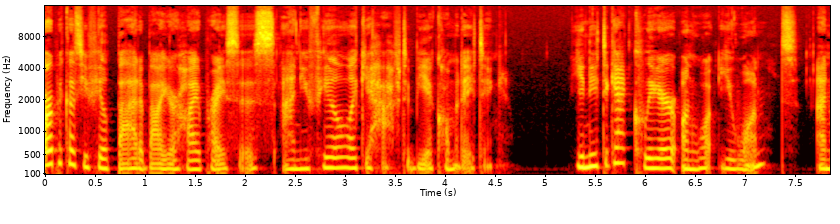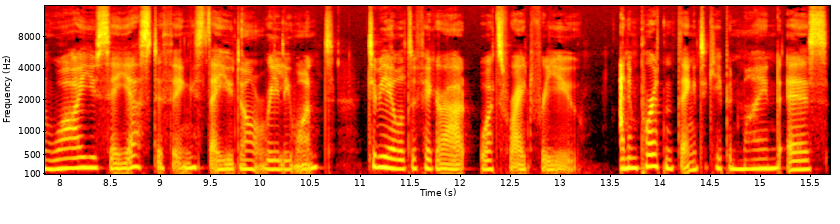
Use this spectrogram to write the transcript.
Or because you feel bad about your high prices and you feel like you have to be accommodating? You need to get clear on what you want and why you say yes to things that you don't really want to be able to figure out what's right for you. An important thing to keep in mind is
